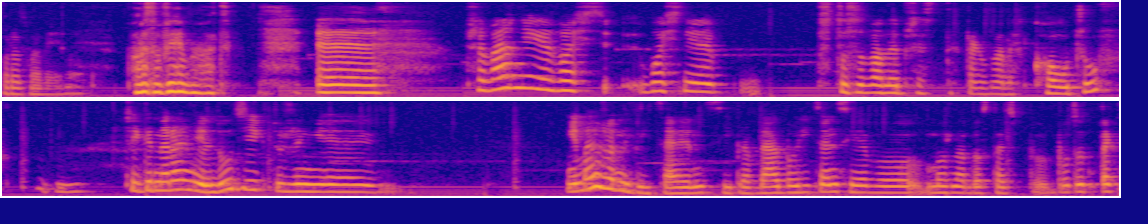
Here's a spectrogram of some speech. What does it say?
porozmawiajmy. Porozmawiajmy o tym. E, przeważnie jest właśnie stosowany przez tych tak zwanych coachów. Mhm. Czyli generalnie ludzi, którzy nie, nie mają żadnych licencji, prawda? Albo licencje, bo można dostać, bo to tak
